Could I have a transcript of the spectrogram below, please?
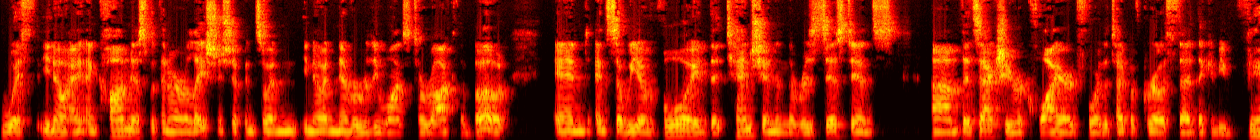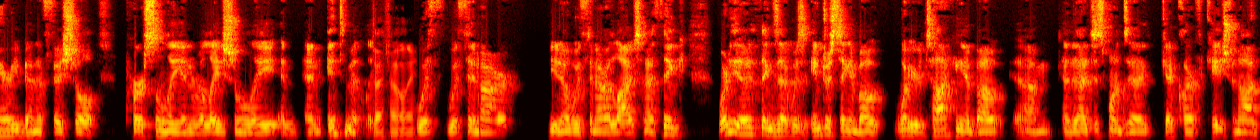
with you know and, and calmness within our relationship. And so it, you know it never really wants to rock the boat. And and so we avoid the tension and the resistance um, that's actually required for the type of growth that, that can be very beneficial personally and relationally and, and intimately definitely. with within our you know within our lives and i think one of the other things that was interesting about what you're talking about um, and i just wanted to get clarification on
